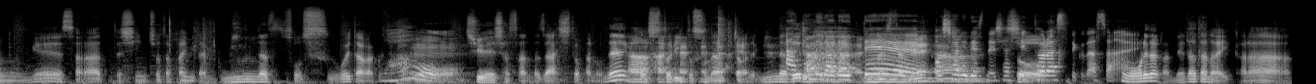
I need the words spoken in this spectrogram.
ン毛さらって身長高いみたいなみんなそうすごい高くて。集英社さんの雑誌とかのねこうストリートスナップとかでみんなあ出る止められてね、おしゃれですね。写真撮らせてください。俺なんか目立たないから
